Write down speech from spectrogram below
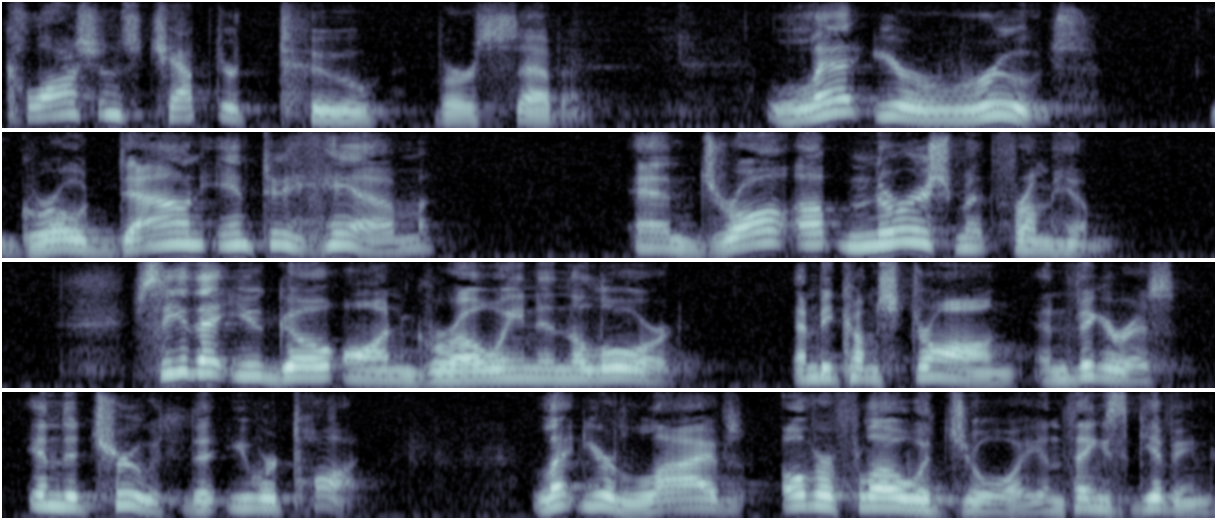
Colossians chapter 2, verse 7. Let your roots grow down into him and draw up nourishment from him. See that you go on growing in the Lord and become strong and vigorous in the truth that you were taught. Let your lives overflow with joy and thanksgiving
